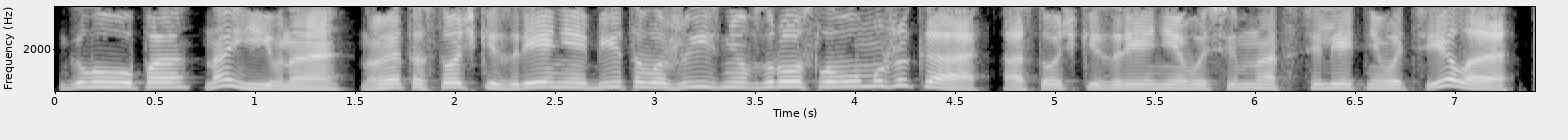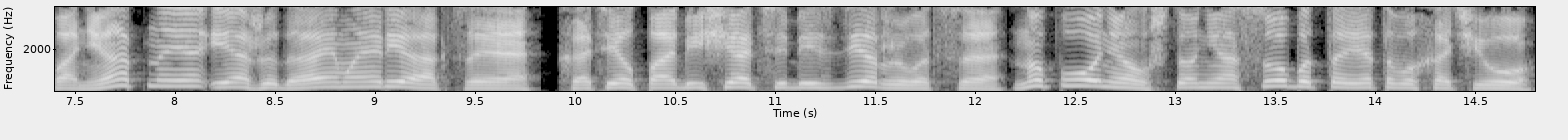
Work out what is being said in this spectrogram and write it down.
Глупо, наивно. Но это с точки зрения битого жизнью взрослого мужика, а с точки зрения 18-летнего тела понятная и ожидаемая реакция. Хотел пообещать себе сдерживаться, но понял, что не особо-то этого хочу.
